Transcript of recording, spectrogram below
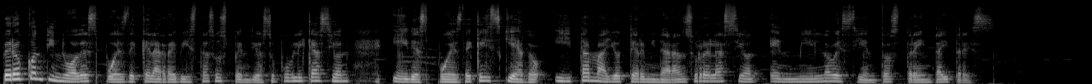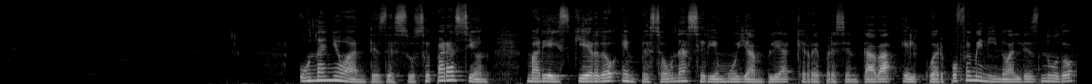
pero continuó después de que la revista suspendió su publicación y después de que Izquierdo y Tamayo terminaran su relación en 1933. Un año antes de su separación, María Izquierdo empezó una serie muy amplia que representaba el cuerpo femenino al desnudo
